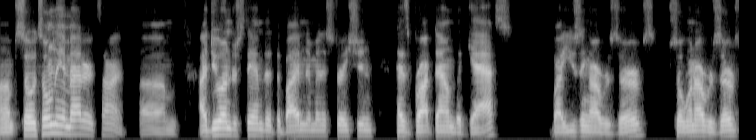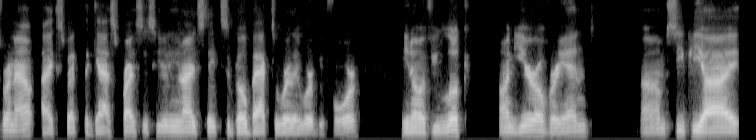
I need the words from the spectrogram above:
Um, so it's only a matter of time. Um, I do understand that the Biden administration has brought down the gas by using our reserves. So when our reserves run out, I expect the gas prices here in the United States to go back to where they were before. You know, if you look on year over end, um, CPI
